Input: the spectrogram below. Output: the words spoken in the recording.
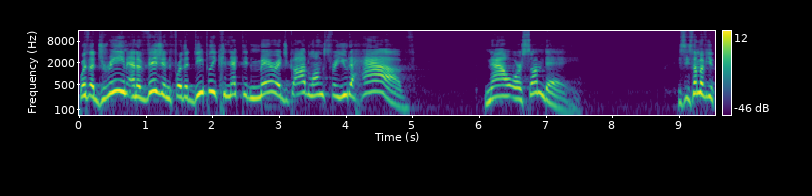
with a dream and a vision for the deeply connected marriage God longs for you to have now or someday. You see, some of you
